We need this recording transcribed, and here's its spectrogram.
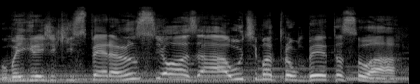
Uma igreja que espera ansiosa a última trombeta soar.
